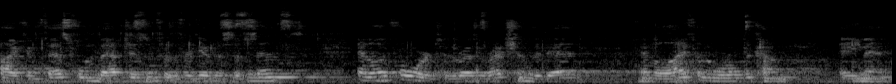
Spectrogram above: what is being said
I confess one baptism for the forgiveness of sins, and look forward to the resurrection of the dead and the life of the world to come. Amen.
